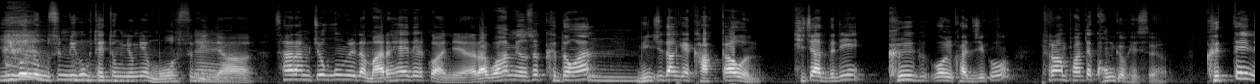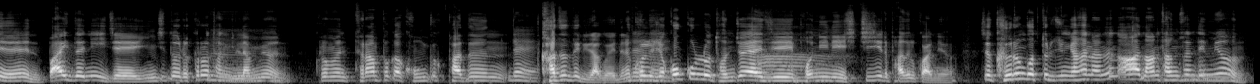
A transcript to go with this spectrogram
이거는 무슨 미국 대통령의 모습이냐. 네. 사람이 조금이라도 말을 해야 될 거 아니야. 라고 하면서 그동안 음. 민주당에 가까운 기자들이 그걸 가지고 트럼프한테 공격했어요. 그때는 바이든이 이제 인지도를 끌어당기려면 그러면 트럼프가 공격받은 음. 네. 카드들이라고 해야 되나? 그걸 네네. 이제 거꾸로 던져야지 아. 본인이 지지를 받을 거 아니에요. 그래서 그런 것들 중에 하나는 아, 난 당선되면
